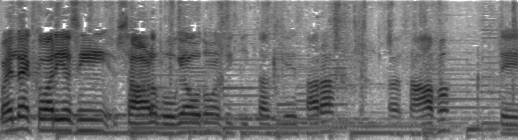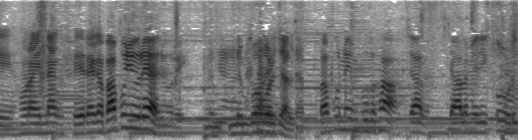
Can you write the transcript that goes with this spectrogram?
ਪਹਿਲਾਂ ਇੱਕ ਵਾਰੀ ਅਸੀਂ ਸਾਲ ਹੋ ਗਿਆ ਉਦੋਂ ਅਸੀਂ ਕੀਤਾ ਸੀ ਇਹ ਸਾਰਾ ਸਾਫ਼ ਤੇ ਹੁਣ ਇੰਨਾ ਕੁ ਫੇਰ ਹੈਗਾ ਬਾਪੂ ਜੀ ਉਰੇ ਆ ਜੂ ਉਰੇ ਨਿੰਬੂ ਕੋਲ ਚੱਲਦਾ ਬਾਪੂ ਨਿੰਬੂ ਦਿਖਾ ਚੱਲ ਚੱਲ ਮੇਰੀ ਘੋੜੀ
